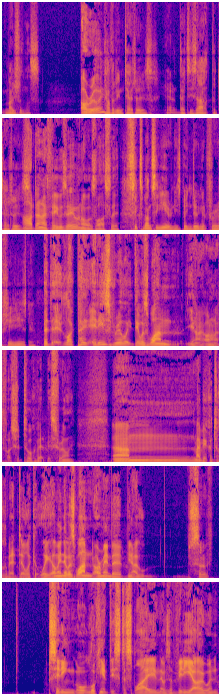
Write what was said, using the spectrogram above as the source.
motionless, oh, really? covered in tattoos. Yeah, that's his art, the tattoos. Oh, I don't know if he was there when I was last there. Six months a year, and he's been doing it for a few years now. But uh, like, Pete, it is really. There was one. You know, I don't know if I should talk about this really. Um, maybe I could talk about delicately. I mean, there was one. I remember. You know, sort of sitting or looking at this display, and there was a video, and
